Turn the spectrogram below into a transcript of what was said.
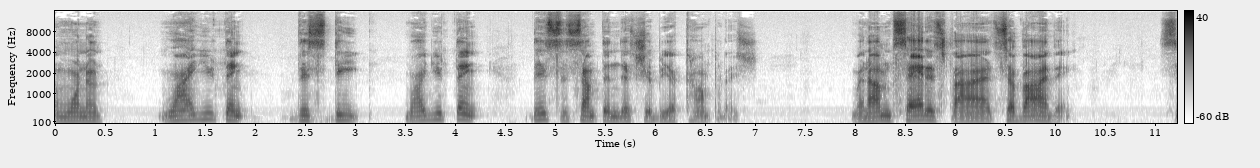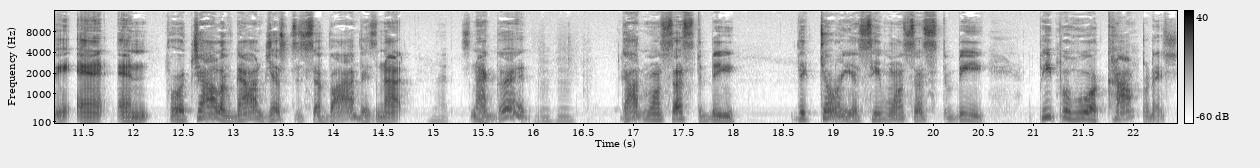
and wonder why you think this deep, why you think this is something that should be accomplished. When I'm satisfied surviving. See, and, and for a child of God, just to survive is not, it's not good. Mm-hmm. God wants us to be victorious. He wants us to be people who accomplish,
